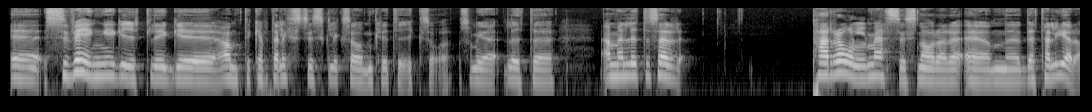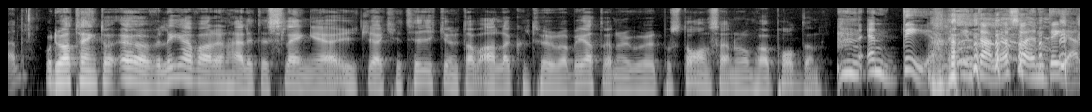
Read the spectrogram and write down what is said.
eh, svängig, ytlig, eh, antikapitalistisk liksom kritik så, som är lite, ja men lite såhär parollmässig snarare än eh, detaljerad. Och du har tänkt att överleva den här lite slängiga, ytliga kritiken av alla kulturarbetare när du går ut på stan sen och de hör podden. En del, inte alla, jag sa en del.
